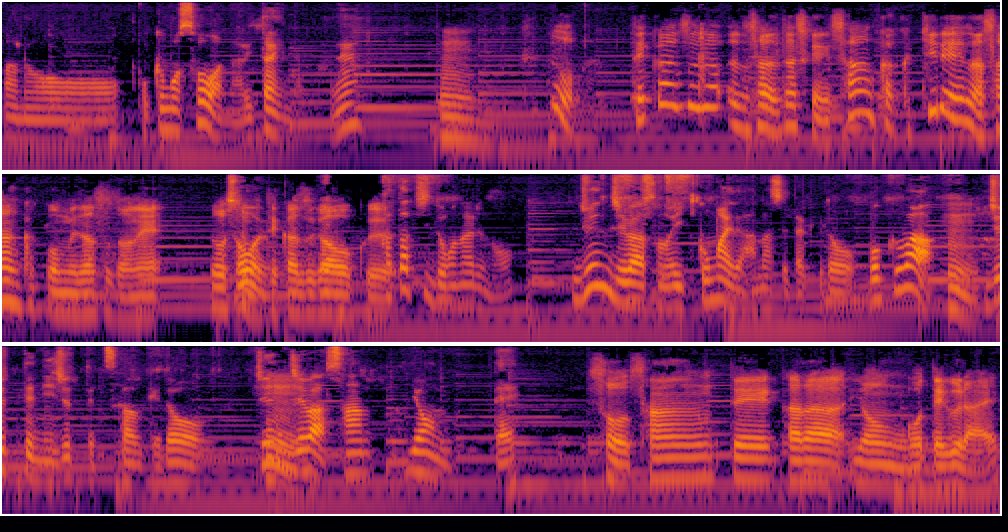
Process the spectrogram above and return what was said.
あのー僕もそうはなりたいんだけどね。うん。でも、手数が、さ、確かに三角、綺麗な三角を目指すとね、どうしても手数が多く。形どうなるの？順次はその1個前で話してたけど、僕はうん。10手20手使うけど、順次は3、4手そう、3手から4、5手ぐらい。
